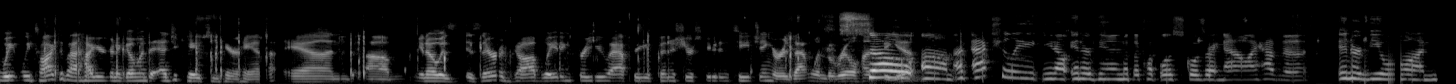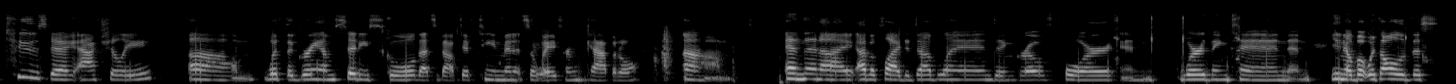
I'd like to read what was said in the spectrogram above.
we, we talked about how you're going to go into education here, Hannah. And, um, you know, is, is there a job waiting for you after you finish your student teaching or is that when the real hunt so, begins? um, I'm actually, you know, interviewing with a couple of schools right now. I have a interview on Tuesday, actually, um, with the Graham City School. That's about 15 minutes away from Capital. Um, and then I, I've applied to Dublin and Groveport and Worthington and you know but with all of this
